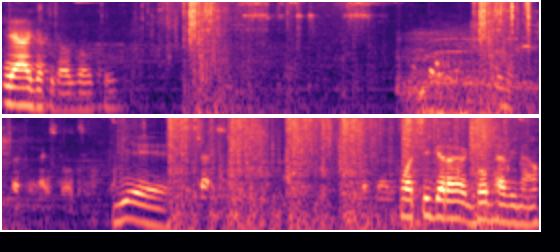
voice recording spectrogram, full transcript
Yeah, I get to go gold too. That's a nice gold. Yeah. Chest. Once you get a gold heavy now.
